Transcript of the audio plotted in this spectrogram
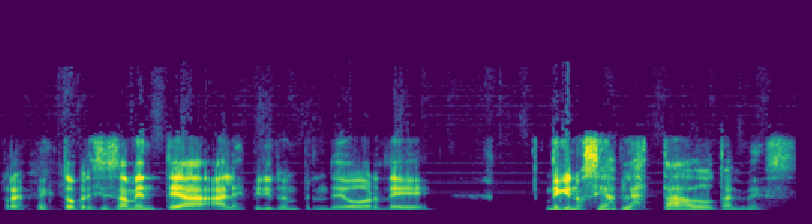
respecto precisamente al espíritu emprendedor de, que no sea aplastado tal vez.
